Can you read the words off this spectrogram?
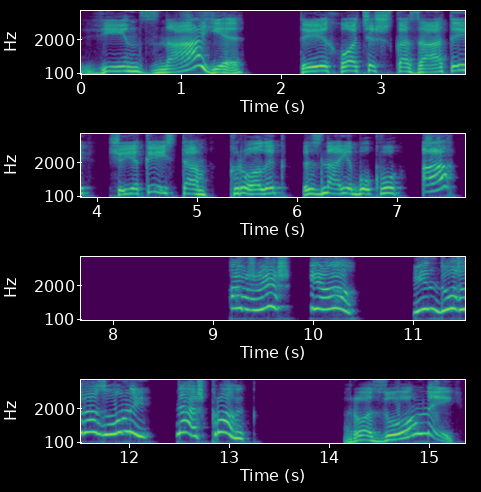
Він знає. Ти хочеш сказати, що якийсь там кролик знає букву А? А вже ж я. Він дуже розумний, наш кролик. Розумний?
